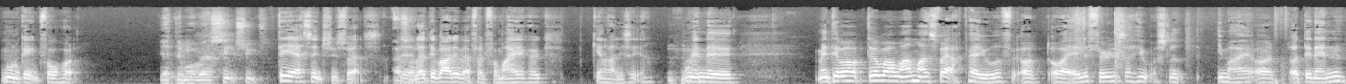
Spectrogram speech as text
monogamt forhold. Ja, det må være sindssygt. Det er sindssygt svært. Altså... Eller det var det i hvert fald for mig. Jeg kan jo ikke generalisere. Mhm. Men, øh, men det, var, det var en meget, meget svær periode, og, og alle følelser hiv og slid i mig. Og, og den anden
